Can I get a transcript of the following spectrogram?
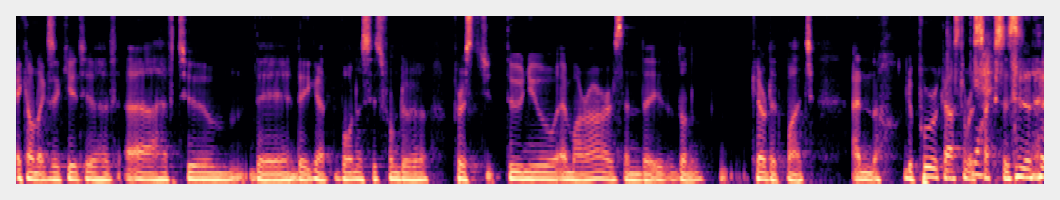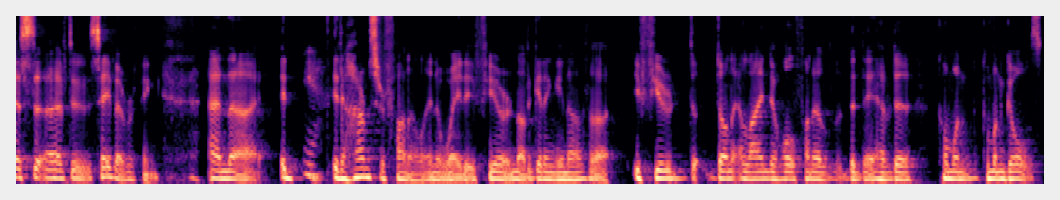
account executive have, uh, have to um, they they get bonuses from the first two new MRRs and they don't care that much. And the poor customer Yeah. success has to have to save everything, and uh, it Yeah. it harms your funnel in a way that if you're not getting enough. Uh, if you d- don't align the whole funnel that they have the common common goals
